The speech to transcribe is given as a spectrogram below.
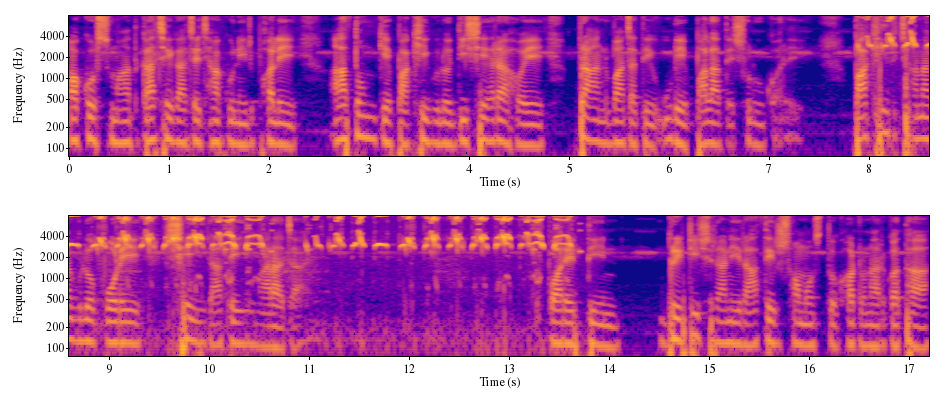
অকস্মাৎ গাছে গাছে ঝাঁকুনির ফলে আতঙ্কে পাখিগুলো দিশেহারা হয়ে প্রাণ বাঁচাতে উড়ে পালাতে শুরু করে। পাখির ছানাগুলো পড়ে সেই রাতেই মারা যায়। পরের দিন ব্রিটিশ রানী রাতের সমস্ত ঘটনার কথা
